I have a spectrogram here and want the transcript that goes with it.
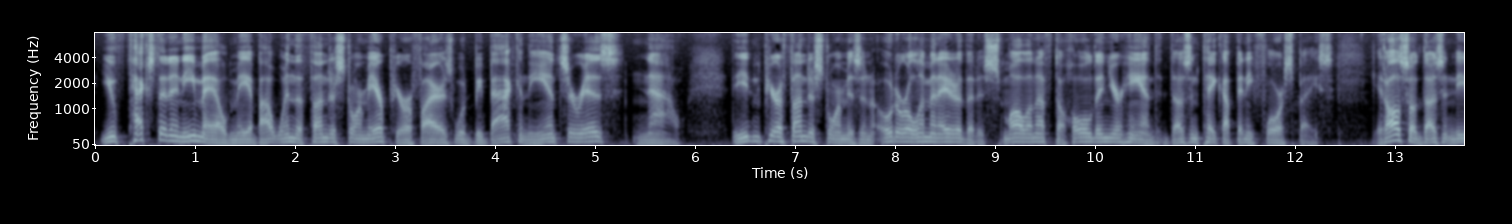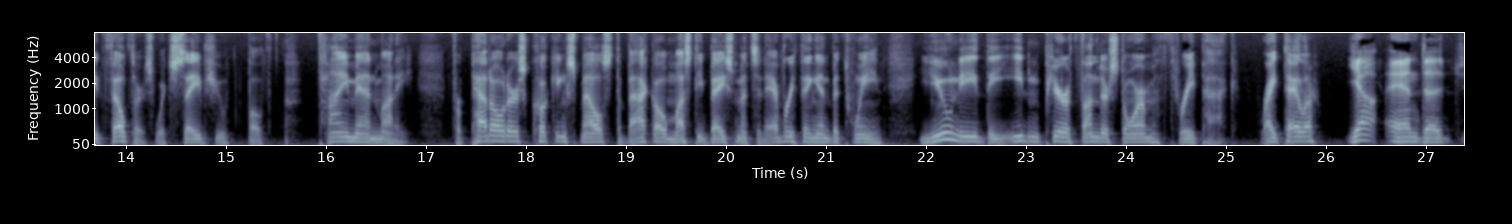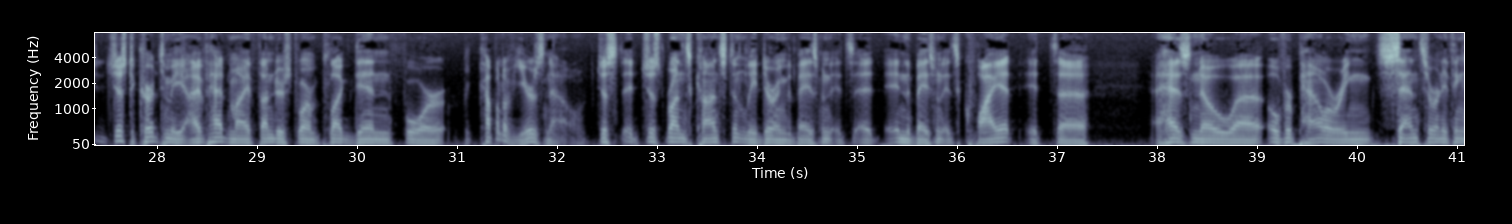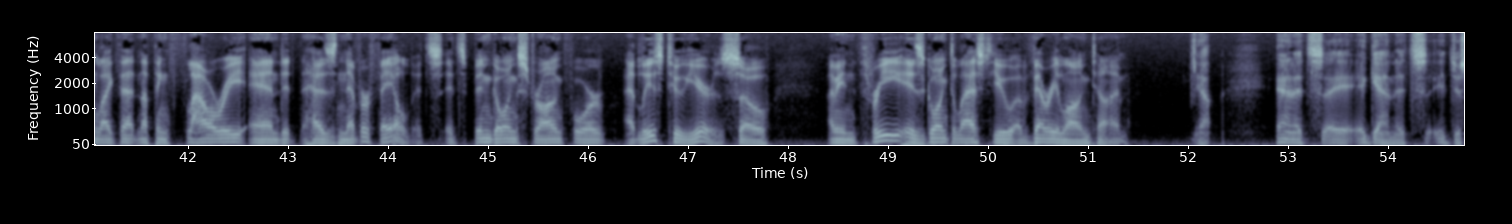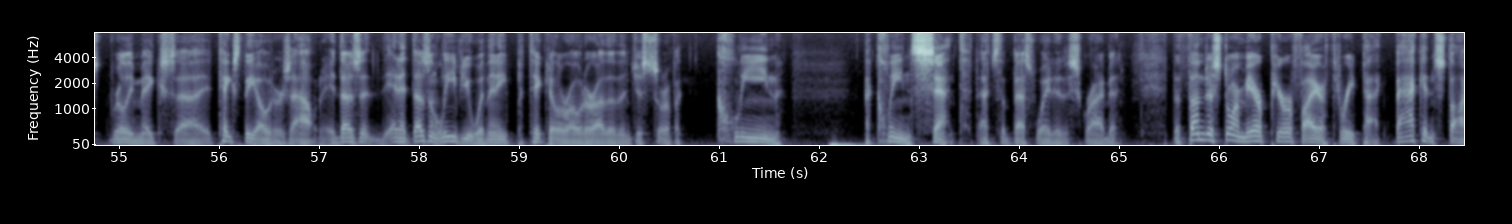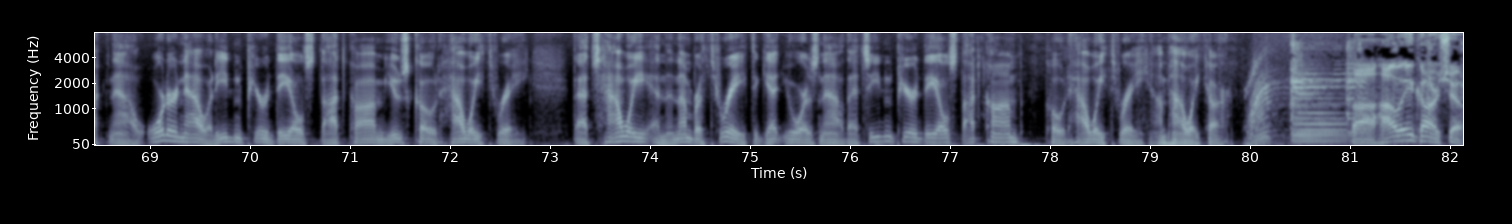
You've texted and emailed me about when the Thunderstorm air purifiers would be back, and the answer is now. The Eden Pure Thunderstorm is an odor eliminator that is small enough to hold in your hand and doesn't take up any floor space. It also doesn't need filters, which saves you both time and money. For pet odors, cooking smells, tobacco, musty basements, and everything in between, you need the Eden Pure Thunderstorm 3 pack. Right, Taylor? Yeah, and uh, just occurred to me, I've had my thunderstorm plugged in for a couple of years now. Just it just runs constantly during the basement. It's uh, in the basement. It's quiet. It uh, has no uh, overpowering sense or anything like that. Nothing flowery, and it has never failed. It's it's been going strong for at least two years. So, I mean, three is going to last you a very long time. Yeah, and it's uh, again, it's it just really makes uh, it takes the odors out. It doesn't, and it doesn't leave you with any particular odor other than just sort of a clean, a clean scent. That's the best way to describe it. The Thunderstorm Air Purifier 3 pack, back in stock now. Order now at EdenPureDeals.com. Use code Howie3. That's Howie and the number 3 to get yours now. That's EdenPureDeals.com, code Howie3. I'm Howie Carr. The Howie Carr Show.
